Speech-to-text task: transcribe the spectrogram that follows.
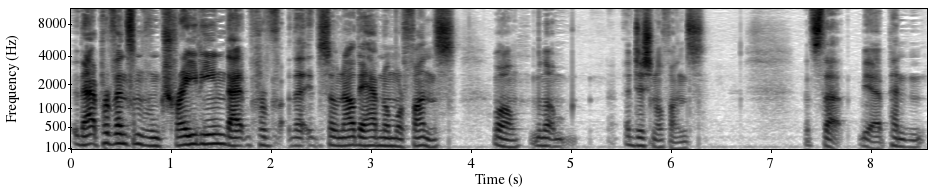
that prevents them from trading. That, that so now they have no more funds. Well, no, additional funds. That's that yeah pendant.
